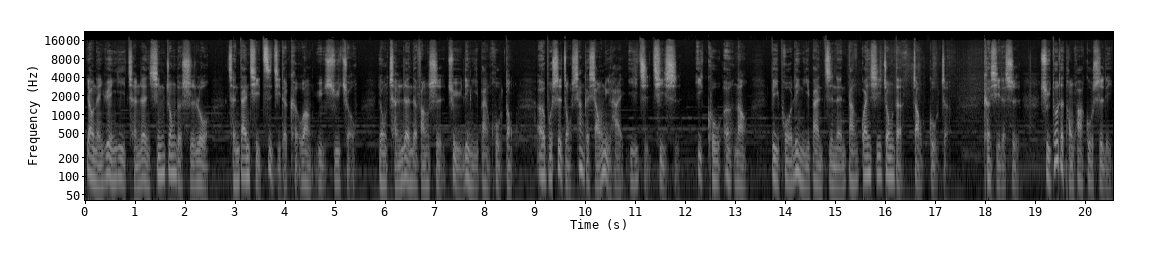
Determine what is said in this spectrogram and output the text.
要能愿意承认心中的失落，承担起自己的渴望与需求，用成人的方式去与另一半互动，而不是总像个小女孩颐指气使、一哭二闹，逼迫另一半只能当关系中的照顾者。可惜的是，许多的童话故事里，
